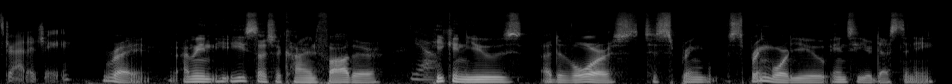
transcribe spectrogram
strategy. Right. I mean he, he's such a kind father. Yeah. He can use a divorce to spring springboard you into your destiny.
